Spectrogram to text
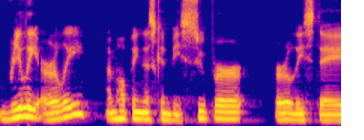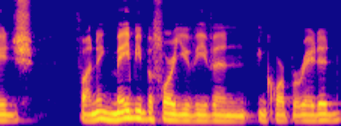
really early. I'm hoping this can be super early stage funding, maybe before you've even incorporated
